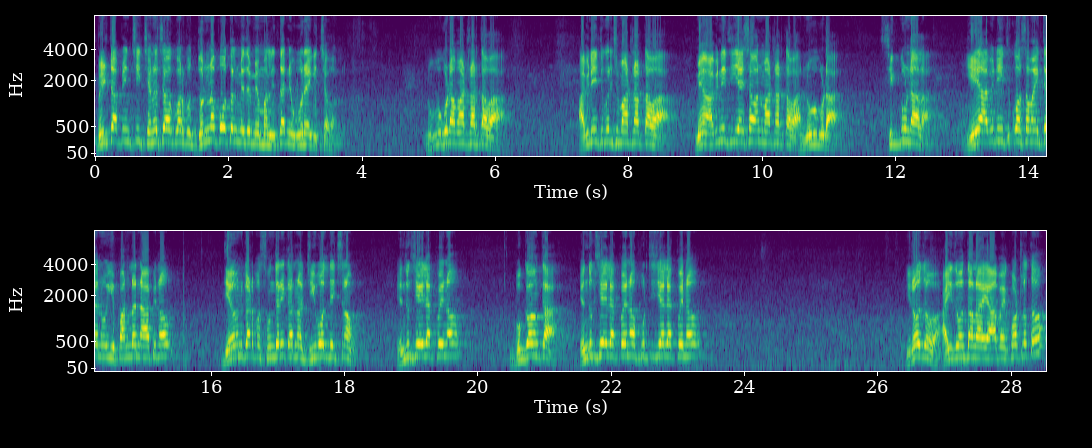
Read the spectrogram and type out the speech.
బిల్టప్ నుంచి చిన్నచౌక్ వరకు దున్నపోతుల మీద మిమ్మల్ని ఇద్దరిని ఊరేగించేవాళ్ళు. నువ్వు కూడా మాట్లాడతావా? అవినీతి గురించి మాట్లాడతావా? మేము అవినీతి చేసామని మాట్లాడతావా? నువ్వు కూడా. సిగ్గుండాల? ఏ అవినీతి కోసం అయితే నువ్వు ఈ పనులన్నీ ఆపినావు? దేవుని గడప సుందరీకరణ జీవోలు తెచ్చినావు. ఎందుకు చేయలేకపోయినావు? బుగ్గవంక ఎందుకు చేయలేకపోయినావు? పూర్తి చేయలేకపోయినావు? ఈరోజు ఐదు వందల యాభై కోట్లతో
